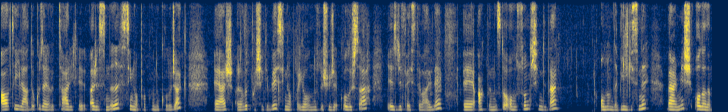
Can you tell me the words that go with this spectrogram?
6 ila 9 Aralık tarihleri arasında da Sinop'a konuk olacak. Eğer Aralıkpaşa gibi Sinop'a yolunuz düşecek olursa Gezici Festival'de e, aklınızda olsun. Şimdiden onun da bilgisini vermiş olalım.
